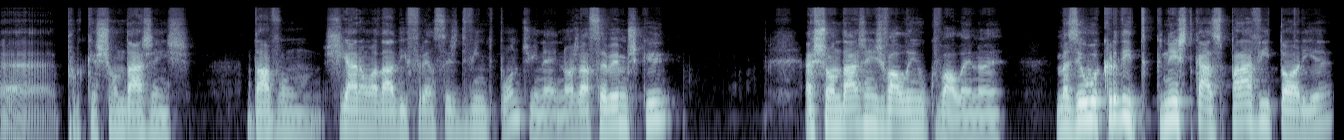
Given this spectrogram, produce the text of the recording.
Uh, porque as sondagens davam, chegaram a dar diferenças de 20 pontos e né, nós já sabemos que as sondagens valem o que valem, não é? Mas eu acredito que neste caso, para a vitória,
